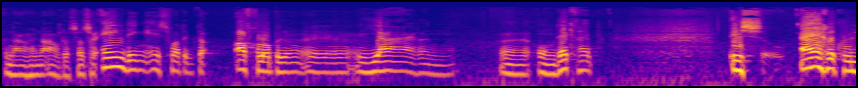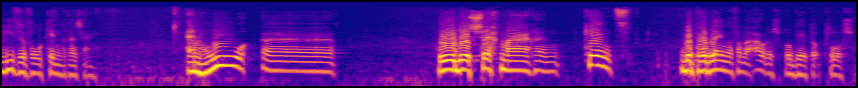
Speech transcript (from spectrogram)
naar hun ouders. Als er één ding is wat ik de afgelopen uh, jaren uh, ontdekt heb, is eigenlijk hoe liefdevol kinderen zijn. En hoe... Uh, hoe dus zeg maar een kind de problemen van de ouders probeert op te lossen.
